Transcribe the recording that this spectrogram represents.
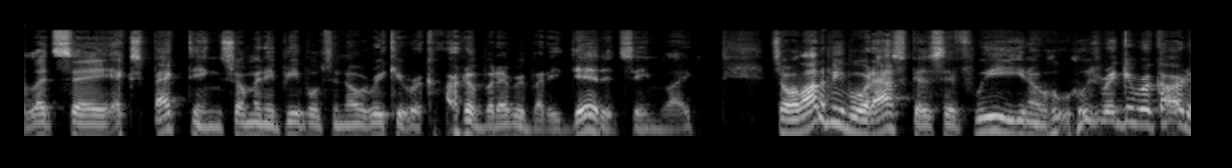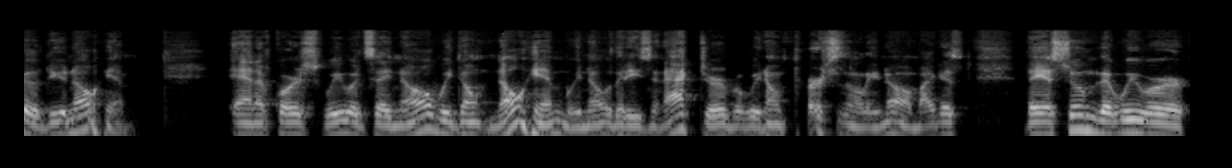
let's say, expecting so many people to know Ricky Ricardo, but everybody did, it seemed like. So a lot of people would ask us if we, you know, Who, who's Ricky Ricardo? Do you know him? And of course, we would say, no, we don't know him. We know that he's an actor, but we don't personally know him. I guess they assumed that we were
